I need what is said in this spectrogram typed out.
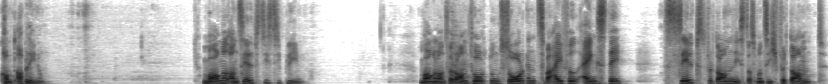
kommt Ablehnung. Mangel an Selbstdisziplin. Mangel an Verantwortung, Sorgen, Zweifel, Ängste, Selbstverdammnis, dass man sich verdammt.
